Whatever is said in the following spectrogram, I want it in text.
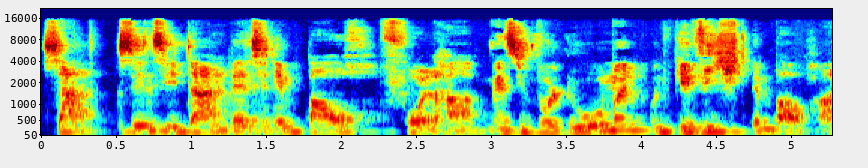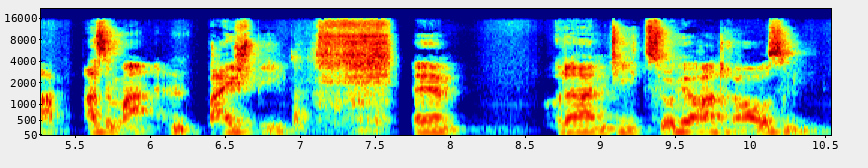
Satt sind sie dann, wenn sie den Bauch voll haben, wenn sie Volumen und Gewicht im Bauch haben. Also mal ein Beispiel. Ähm, oder die Zuhörer draußen.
